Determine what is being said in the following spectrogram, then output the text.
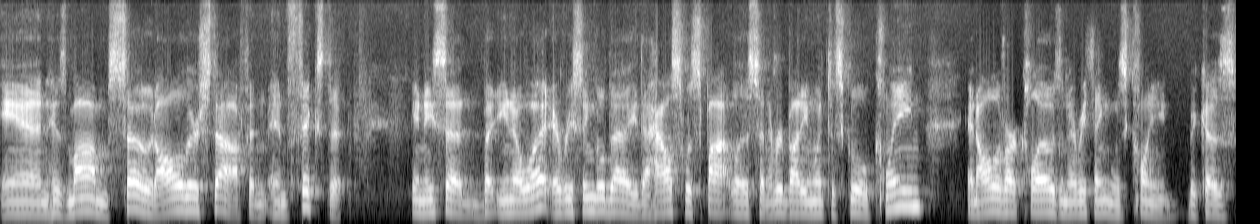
and his mom sewed all their stuff and and fixed it. And he said, but you know what? Every single day, the house was spotless, and everybody went to school clean, and all of our clothes and everything was clean because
